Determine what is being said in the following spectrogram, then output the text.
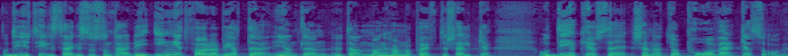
Och det är ju tillsägelse och sånt här. Det är inget förarbete egentligen, utan man hamnar på efterkälke. Och det kan jag känna att jag påverkas av.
